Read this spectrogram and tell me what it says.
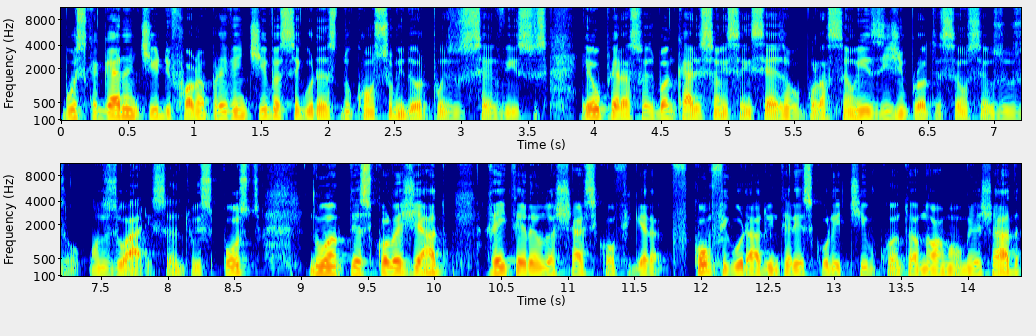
busca garantir de forma preventiva a segurança do consumidor, pois os serviços e operações bancárias são essenciais à população e exigem proteção são seus usuários. Tanto exposto no âmbito desse colegiado, reiterando achar-se configurado o interesse coletivo quanto à norma almejada,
